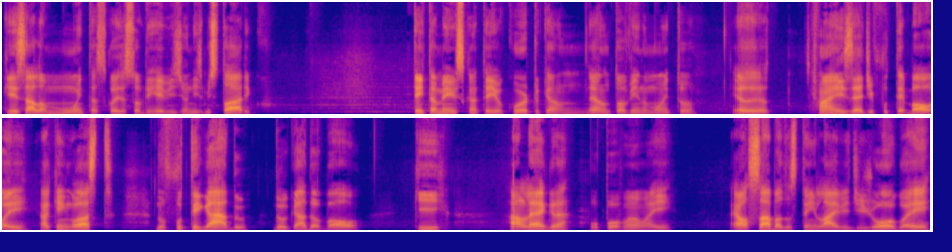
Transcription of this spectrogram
Que falam muitas coisas sobre revisionismo histórico tem também o escanteio curto, que eu, eu não tô vindo muito. Eu, mas é de futebol aí, a quem gosta. Do futegado, do gadobol, que alegra o povão aí. É, aos sábados tem live de jogo aí.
